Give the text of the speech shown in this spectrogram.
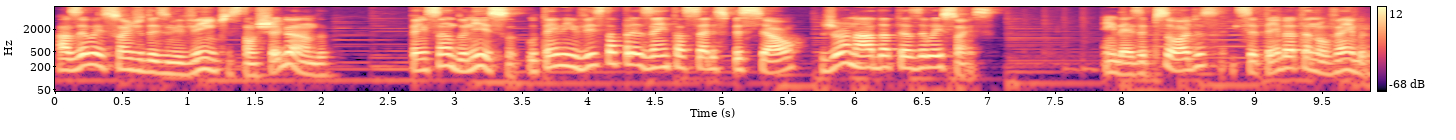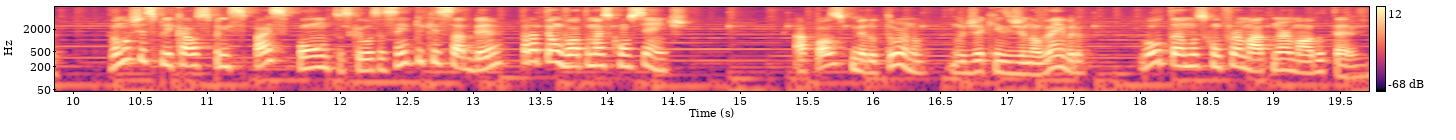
As eleições de 2020 estão chegando. Pensando nisso, o Tendo em Vista apresenta a série especial Jornada até as Eleições. Em 10 episódios, de setembro até novembro, vamos te explicar os principais pontos que você sempre quis saber para ter um voto mais consciente. Após o primeiro turno, no dia 15 de novembro, voltamos com o formato normal do TEV.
